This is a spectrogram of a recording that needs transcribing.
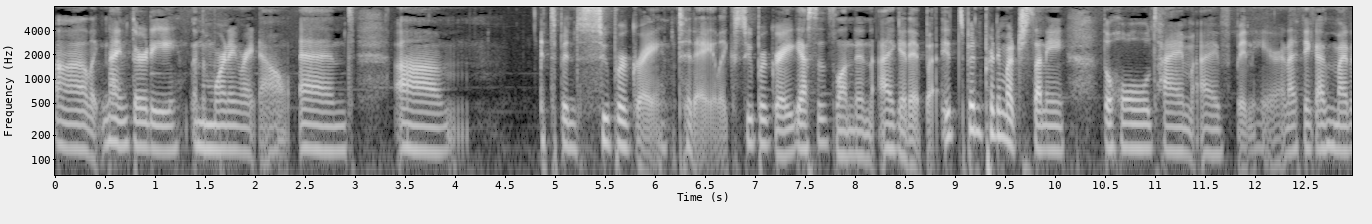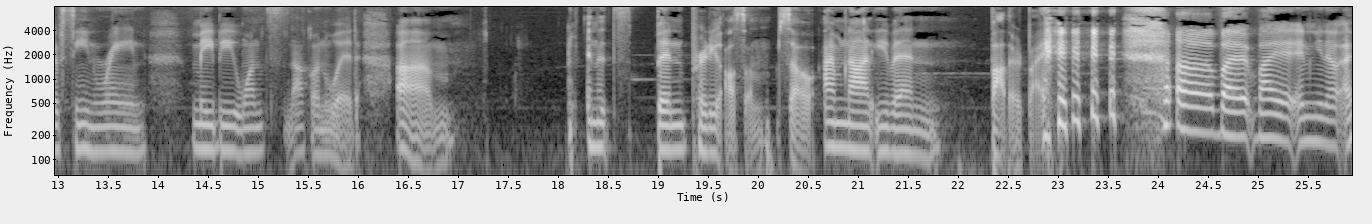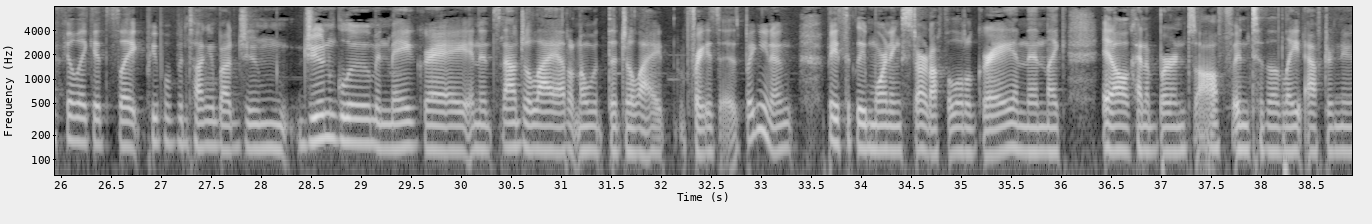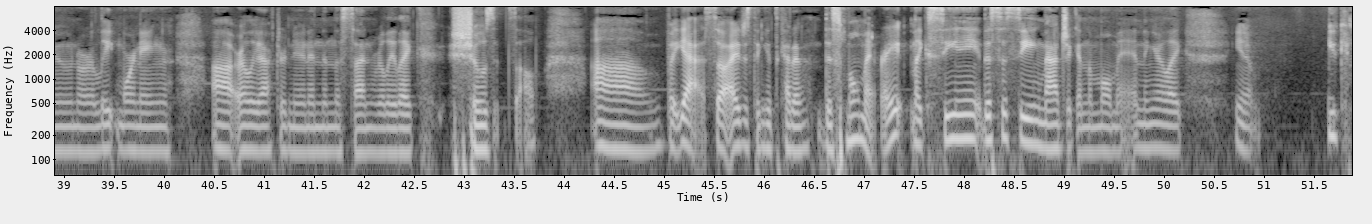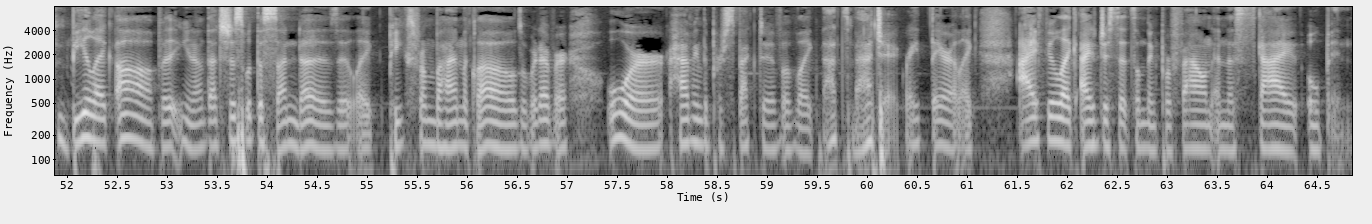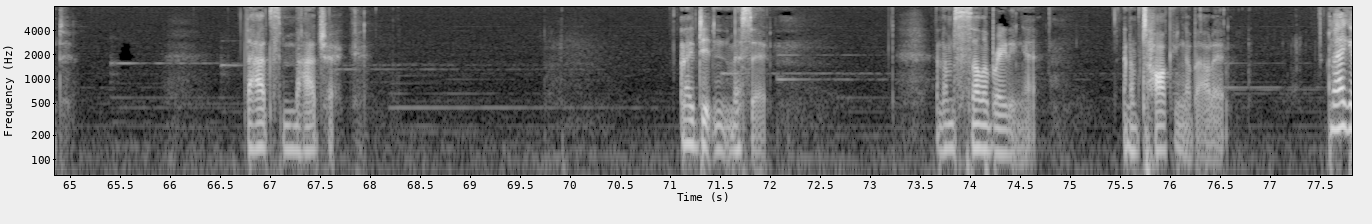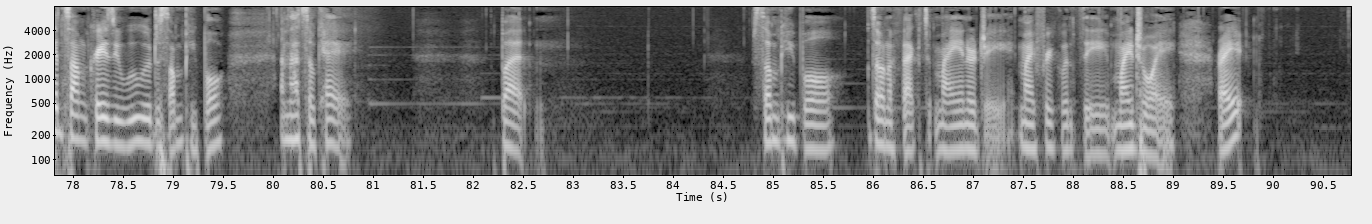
Uh like 9:30 in the morning right now and um it's been super gray today, like super gray. Yes, it's London. I get it, but it's been pretty much sunny the whole time I've been here. And I think I might have seen rain maybe once, knock on wood. Um, and it's been pretty awesome. So I'm not even bothered by. Uh by by it. And you know i feel like it's like people have been talking about june june gloom and may gray and it's now july. I don't know what the july phrase is but you know basically mornings start off a little gray and then like it all kind of burns off into the late afternoon or late morning uh early afternoon and then the sun really like shows itself. Um, but yeah, so I just think it's kind of this moment, right? Like seeing this is seeing magic in the moment, and then you're like, you know, you can be like, oh, but you know, that's just what the sun does. It like peaks from behind the clouds or whatever. Or having the perspective of like, that's magic right there. Like, I feel like I just said something profound and the sky opened. That's magic. And I didn't miss it and I'm celebrating it and I'm talking about it. And I can sound crazy woo woo to some people, and that's okay. But some people don't affect my energy, my frequency, my joy, right?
